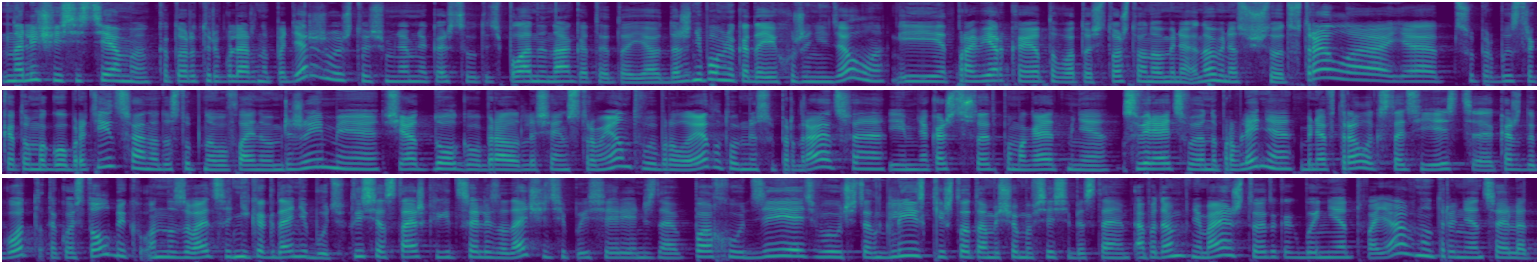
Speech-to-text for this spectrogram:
наличие системы, которую ты регулярно поддерживаешь, то есть у меня, мне кажется, вот эти планы на год, это я даже не помню, когда я их уже не делала, и проверка этого, то есть то, что оно у меня, оно у меня существует существует в Trello, я супер быстро к этому могу обратиться, она доступна в офлайновом режиме. Я долго выбирала для себя инструмент, выбрала этот, он мне супер нравится, и мне кажется, что это помогает мне сверять свое направление. У меня в Trello, кстати, есть э, каждый год такой столбик, он называется «Никогда-нибудь». Ты себе ставишь какие-то цели, задачи, типа из серии, я не знаю, похудеть, выучить английский, что там еще мы все себе ставим. А потом понимаешь, что это как бы не твоя внутренняя цель, а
